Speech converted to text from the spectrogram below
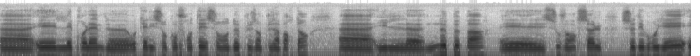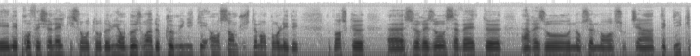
Euh, et les problèmes euh, auxquels ils sont confrontés sont de plus en plus importants. il ne peut pas, et souvent seul, se débrouiller, et les professionnels qui sont autour de lui ont besoin de communiquer ensemble justement pour l'aider. Je pense que euh, ce réseau, ça va être euh, un réseau non seulement soutien technique,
